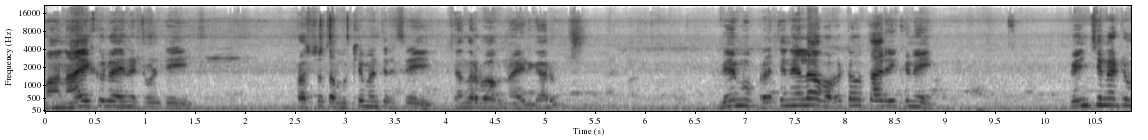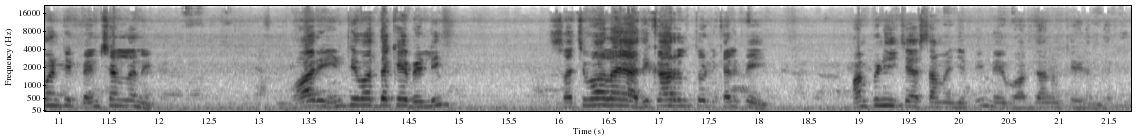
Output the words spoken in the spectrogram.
మా నాయకులు అయినటువంటి ప్రస్తుత ముఖ్యమంత్రి శ్రీ చంద్రబాబు నాయుడు గారు. మేము ప్రతి నెల ఒకటవ తారీఖునే పెంచినటువంటి పెన్షన్లని వారి ఇంటి వద్దకే వెళ్ళి సచివాలయ అధికారులతో కలిపి పంపిణీ చేస్తామని చెప్పి మేము వాగ్దానం చేయడం జరిగింది.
